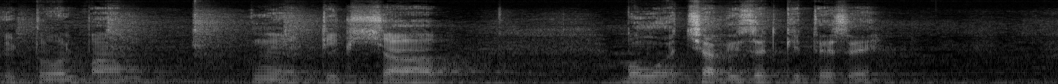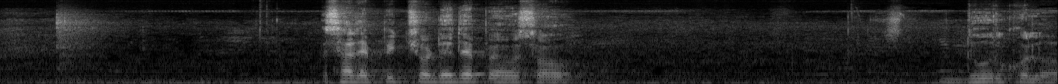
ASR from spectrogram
पेट्रोल पंप टिक शॉप बहुत अच्छा विज़िट किते से साढ़े पिछो देते पे सो दूर को लो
